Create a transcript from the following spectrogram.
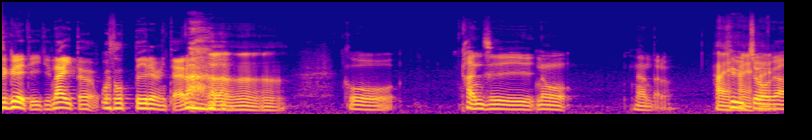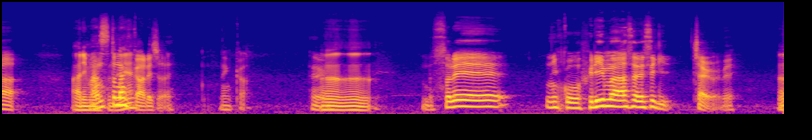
優れていてないと劣っているみたいな、うんうんうん。こう感じのなんだろうはいはい、はい、風潮がなんありますね。となくあるじゃない？なんか、ううんんうん。それにこう振り回されすぎちゃうよね、う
